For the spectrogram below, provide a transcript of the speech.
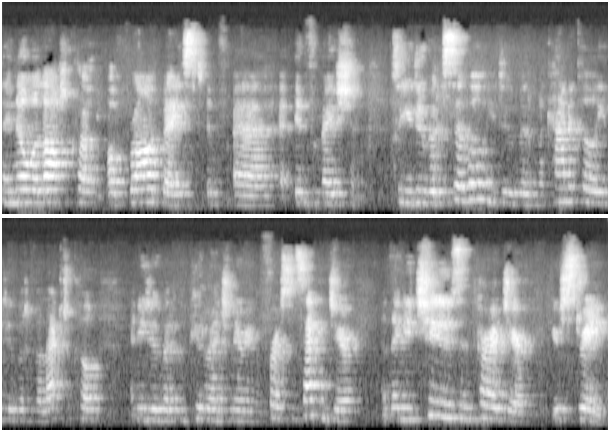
They know a lot of broad-based uh, information. So you do a bit of civil, you do a bit of mechanical, you do a bit of electrical, and you do a bit of computer engineering in first and second year, and then you choose in third year your stream.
